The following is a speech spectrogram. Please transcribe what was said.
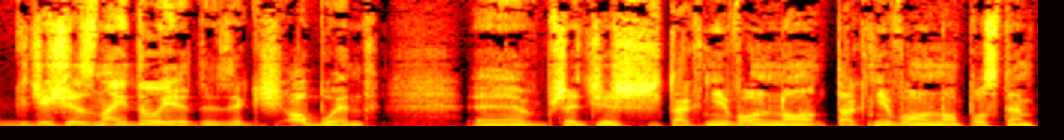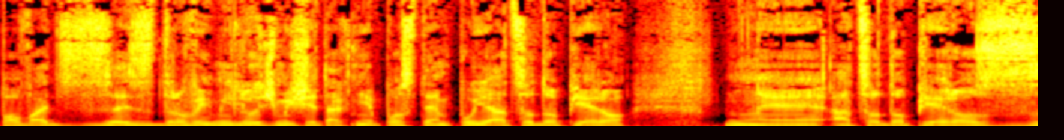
gdzie się znajduje. To jest jakiś obłęd. Yy, przecież tak nie wolno, tak nie wolno postępować. Ze zdrowymi ludźmi się tak nie postępuje, a co dopiero, yy, a co dopiero z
